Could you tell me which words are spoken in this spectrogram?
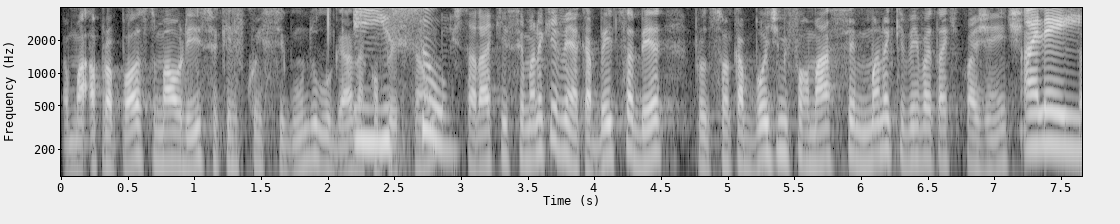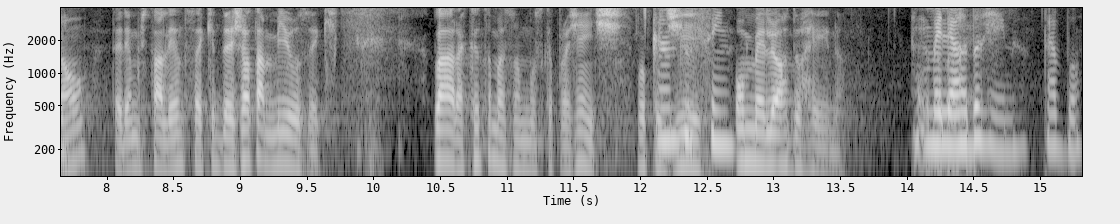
Uma- A propósito, Maurício, que ele ficou em segundo lugar na Isso. competição, estará aqui semana que vem. Acabei de saber, a produção acabou de me informar, semana que vem vai estar aqui com a gente. Olha aí. Então, teremos talentos aqui do DJ Music. Lara, canta mais uma música pra gente? Vou pedir. O Melhor do Reino. o melhor do reino, tá bom.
